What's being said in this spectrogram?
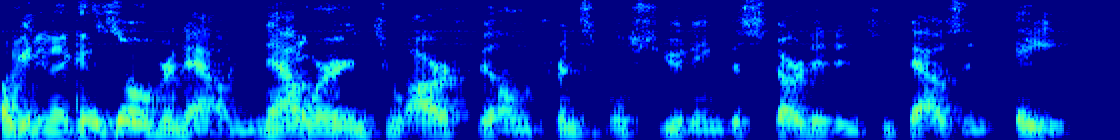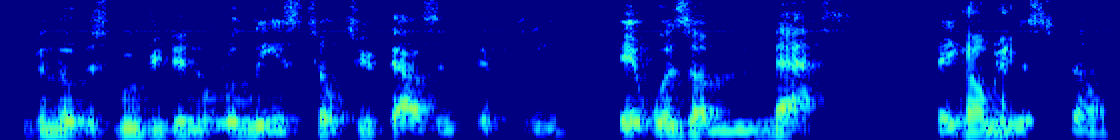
Okay, I mean, I guess. it's over now. Now we're into our film Principal Shooting. This started in 2008, even though this movie didn't release till 2015. It was a mess making Tell me. this film.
